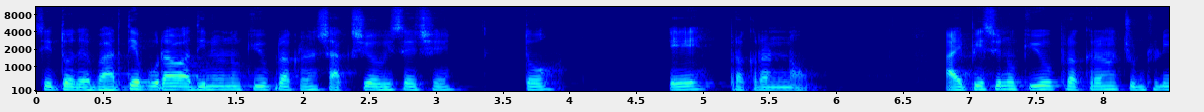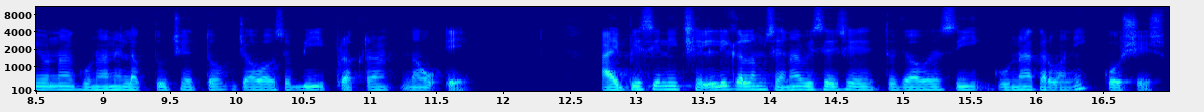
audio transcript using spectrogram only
સિત્તોતેર. ભારતીય પુરાવા અધિનિયમનું ક્યુ પ્રકરણ સાક્ષીઓ વિશે છે? તો એ પ્રકરણ નવ. આઈપીસીનું ક્યુ પ્રકરણ ચૂંટણીઓના ગુનાને લગતું છે? તો જવાબ આવશે બી પ્રકરણ નવ એ. આઈપીસીની છેલ્લી કલમ શેના વિશે છે? તો જવાબ આવશે સી ગુના કરવાની કોશિશ.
